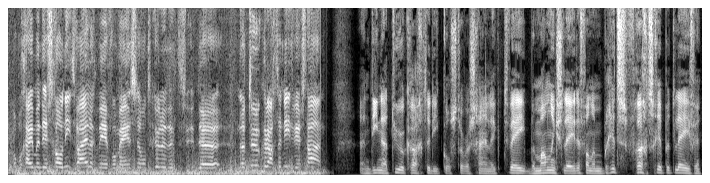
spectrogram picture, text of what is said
Op een gegeven moment is het gewoon niet veilig meer voor mensen... want ze kunnen de, de natuurkrachten niet weerstaan. En die natuurkrachten die kosten waarschijnlijk twee bemanningsleden... van een Brits vrachtschip het leven.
